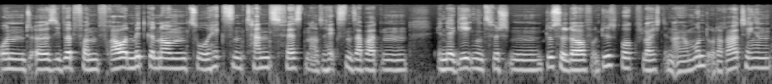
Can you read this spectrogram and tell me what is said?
Und äh, sie wird von Frauen mitgenommen zu Hexentanzfesten, also Hexensabbaten in der Gegend zwischen Düsseldorf und Duisburg, vielleicht in Angermund oder Ratingen.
